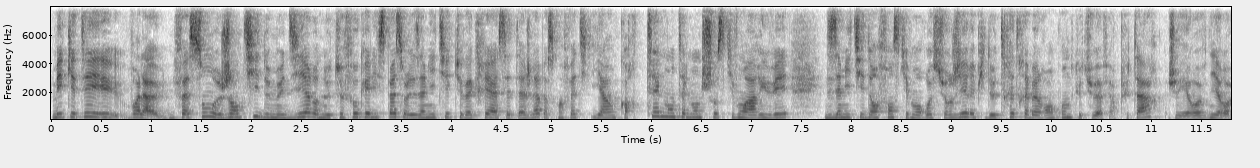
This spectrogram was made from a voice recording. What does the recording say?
mais qui était voilà une façon gentille de me dire ne te focalise pas sur les amitiés que tu vas créer à cet âge-là parce qu'en fait il y a encore tellement tellement de choses qui vont arriver, des amitiés d'enfance qui vont ressurgir et puis de très très belles rencontres que tu va faire plus tard. Je vais y revenir euh,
